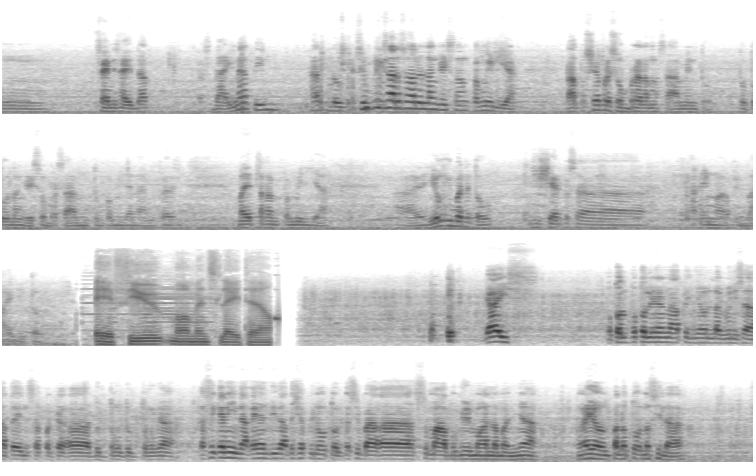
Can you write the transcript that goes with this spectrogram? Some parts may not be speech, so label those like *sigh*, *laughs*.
sunny side up. Tapos daing natin, hotdog. Simpleng salo-salo lang guys ng pamilya. Tapos syempre sobra naman sa amin to. Totoo lang guys, sobra sa amin itong pamilya namin. Kasi maliit lang ang pamilya. Ah, yung iba nito, i-share ko sa aking mga kapitbahay dito. A few moments later. Guys, putol-putulin na natin yung lagunisa natin sa pagkakadugtong-dugtong niya. Kasi kanina, kaya hindi natin siya pinutol kasi baka sumabog yung mga laman niya. Ngayon, paluto na sila.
